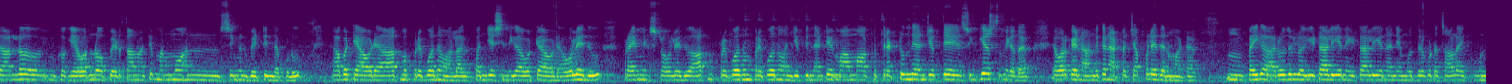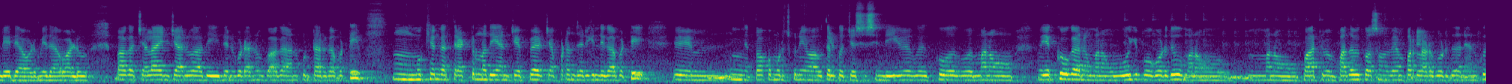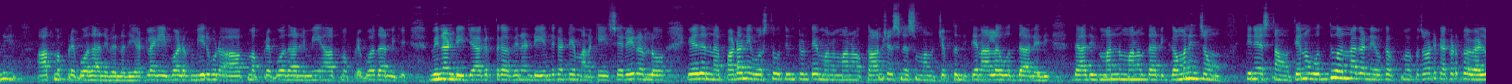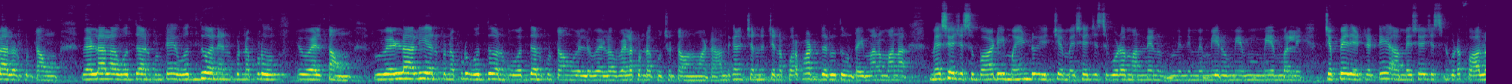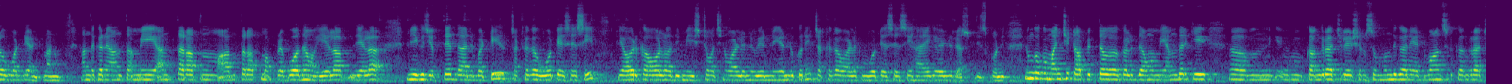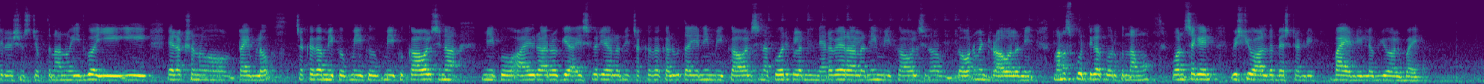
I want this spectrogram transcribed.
దానిలో ఇంకొక ఎవరినో పెడతాను అంటే మన్మోహన్ సింగ్ని పెట్టింది అప్పుడు. కాబట్టి ఆవిడ ఆత్మ ప్రబోధం అలా పనిచేసింది కాబట్టి ఆవిడ అవ్వలేదు ప్రైమ్ మినిస్టర్ అవ్వలేదు. ఆత్మ ప్రబోధం ప్రబోధం అని చెప్పింది అంటే మా మాకు థ్రెట్ ఉంది అని చెప్తే సిగ్గేస్తుంది కదా ఎవరికైనా. అందుకని అట్లా చెప్పలేదనమాట పైగా ఆ రోజుల్లో ఇటాలియన్ ఇటాలియన్ అనే ముద్ర కూడా చాలా ఎక్కువ ఉండేది ఆవిడ మీద. వాళ్ళు బాగా చెలాయించారు అది ఇదని కూడాను బాగా అనుకుంటారు కాబట్టి ముఖ్యంగా థ్రెట్ ఉన్నది అని చెప్పే చెప్పడం జరిగింది కాబట్టి తోక ముడుచుకుని అవతలకి వచ్చేసేసింది. ఎక్కువ మనం ఎక్కువగాను మనం ఊగిపోకూడదు. మనం మనం పార్టీ పదవి కోసం వెంపర్లాడకూడదు అని అనుకుని ఆత్మ ప్రబోధాన్ని విన్నది. అట్లాగే ఇవాళ మీరు కూడా ఆత్మ ప్రబోధాన్ని మీ ఆత్మ ప్రబోధానికి వినండి జాగ్రత్తగా వినండి. ఎందుకంటే మనకి శరీరంలో ఏదైనా పడని వస్తువు తింటుంటే మనం మన కాన్షియస్నెస్ మనం చెప్తుంది తినాలా వద్దా? అనేది. అది మనం మనం దాన్ని గమనించము తినేస్తాము. తినవద్దు అన్నా కానీ ఒక ఒక చోటకి ఎక్కడికో వెళ్ళాలనుకుంటాము. వెళ్ళాలా వద్దు అనుకుంటే వద్దు అని అనుకున్నప్పుడు వెళ్తాము. వెళ్ళాలి అనుకున్నప్పుడు వద్దు అను వద్దు అనుకుంటాం వెళ్ళ వెళ్ళ వెళ్ళకుండా కూర్చుంటాం అనమాట అందుకని చిన్న చిన్న పొరపాటు జరుగుతూ ఉంటాయి. మన మన మెసేజెస్ బాడీ మైండ్ ఇచ్చే మెసేజెస్ కూడా మన నేను మీరు మిమ్మల్ని చెప్పేది ఏంటంటే ఆ మెసేజెస్ని కూడా ఫాలో అవ్వండి అంటున్నాను. అందుకని అంత మీ అంతరాత్మ అంతరాత్మ ప్రబోధం ఎలా ఎలా మీకు చెప్తే దాన్ని బట్టి చక్కగా ఓటేసేసి ఎవరు కావాలో అది మీ ఇష్టం వచ్చిన వాళ్ళని ఎన్నుకుని చక్కగా వాళ్ళకి ఓటేసేసి హాయిగా వెళ్ళి రెస్ట్ తీసుకోండి. ఇంకొక మంచి టాపిక్తో కలుద్దాము. మీ అందరికీ కంగ్రాచులేషన్స్. ముందుగానే అడ్వాన్స్డ్ కంగ్రాచులేషన్స్ చెప్తున్నాను. ఇదిగో ఈ ఈ ఎలక్షన్ టైంలో చక్కగా మీకు మీకు మీకు కావాల్సిన మీకు ఆయురారోగ్య ఐశ్వర్యాలని చక్కగా కలుగుతాయని మీకు కావాల్సిన కోరికలన్నీ నెరవేరాలని మీకు కావాల్సిన గవర్నమెంట్ రావాలని మనస్ఫూర్తిగా కోరుకుందాము. Once again wish you all the best అండి. బాయ్ అండి. Love you all bye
